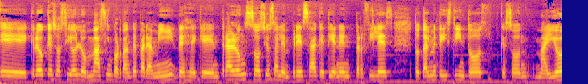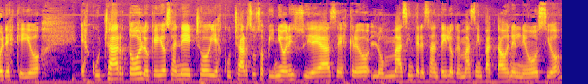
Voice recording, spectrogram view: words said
Eh, creo que eso ha sido lo más importante para mí desde que entraron socios a la empresa que tienen perfiles totalmente distintos, que son mayores que yo. Escuchar todo lo que ellos han hecho y escuchar sus opiniones y sus ideas es creo lo más interesante y lo que más ha impactado en el negocio.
